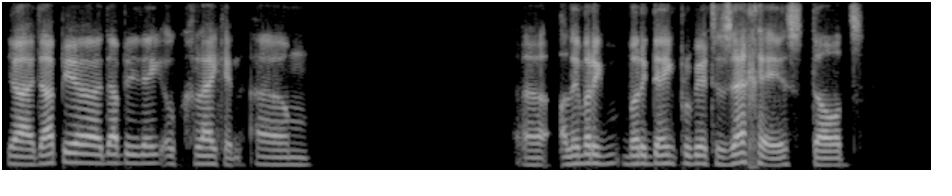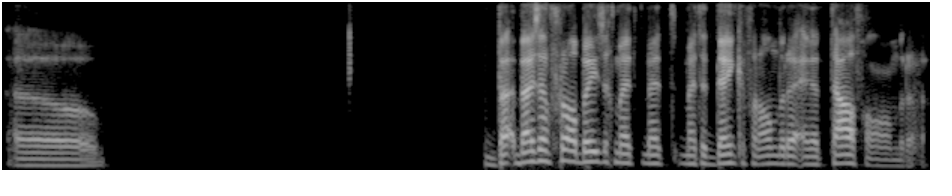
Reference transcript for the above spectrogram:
Ja, daar heb, je, daar heb je denk ik ook gelijk in. Um, uh, alleen wat ik, wat ik denk probeer te zeggen is dat uh, wij zijn vooral bezig met, met, met het denken van anderen en de taal van anderen.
